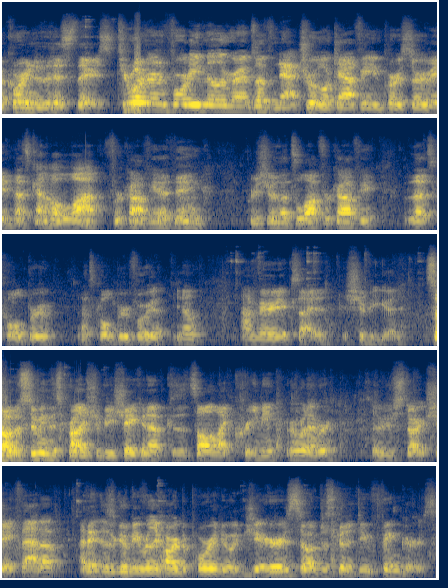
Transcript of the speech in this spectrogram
According to this, there's 240 milligrams of natural caffeine per serving. That's kind of a lot for coffee, I think. Pretty sure that's a lot for coffee. But that's cold brew. That's cold brew for you, you know? I'm very excited. It should be good. So I'm assuming this probably should be shaken up because it's all like creamy or whatever. So just start shake that up. I think this is going to be really hard to pour into a jigger, so I'm just going to do fingers.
